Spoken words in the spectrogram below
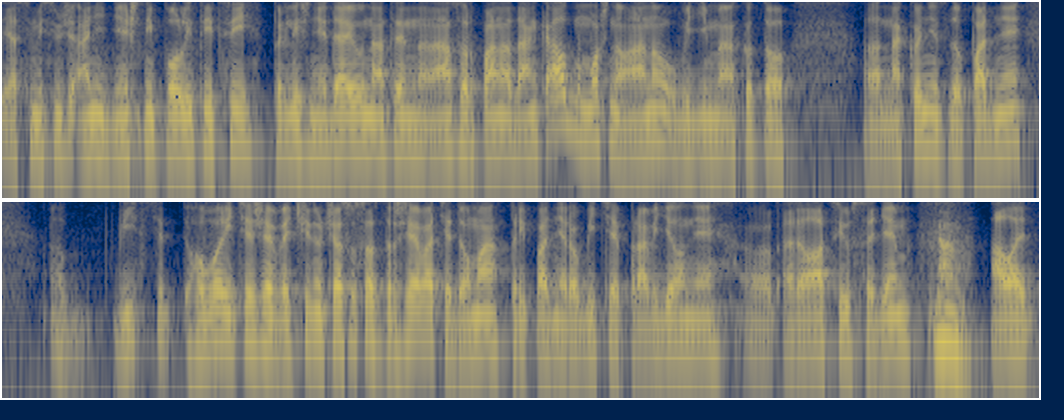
ja si myslím, že ani dnešní politici príliš nedajú na ten názor pána Danka, alebo možno áno, uvidíme, ako to nakoniec dopadne. Vy ste, hovoríte, že väčšinu času sa zdržiavate doma, prípadne robíte pravidelne e, reláciu 7, no. ale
